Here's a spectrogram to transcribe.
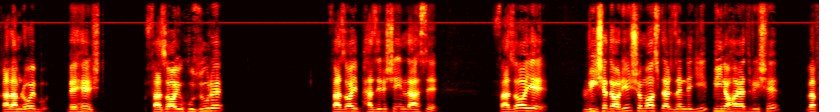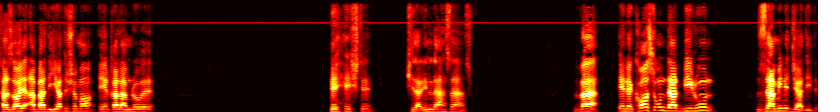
قلمرو بهشت فضای حضور فضای پذیرش این لحظه. فضای ریشه داری شماست در زندگی بینهایت ریشه. و فضای ابدیت شما این قلمرو بهشته که در این لحظه است؟ و انعکاس اون در بیرون زمین جدیده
